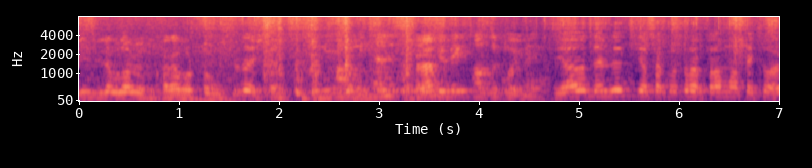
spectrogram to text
biz bile bulamıyorduk. Kara borsa olmuştu da işte. Abi bir tanesine Ha? göbek fazla koyma ya. Ya devlet yasakladılar falan muhabbeti var.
